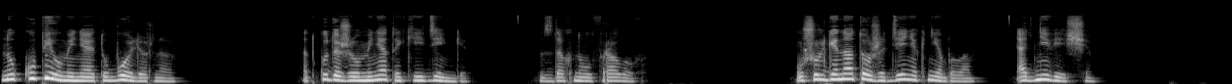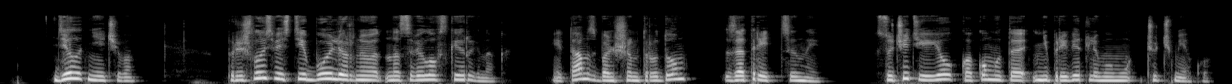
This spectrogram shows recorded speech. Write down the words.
Ну, купи у меня эту бойлерную. Откуда же у меня такие деньги? Вздохнул Фролов. У Шульгина тоже денег не было. Одни вещи. Делать нечего. Пришлось вести бойлерную на Савеловский рынок. И там с большим трудом за треть цены сучить ее какому-то неприветливому чучмеку.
